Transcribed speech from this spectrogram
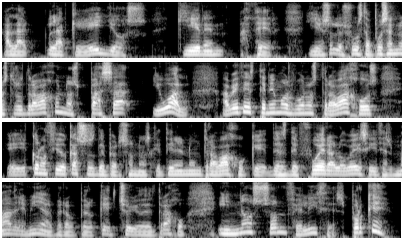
a la, que ellos quieren hacer. Y eso les gusta. Pues en nuestro trabajo nos pasa igual. A veces tenemos buenos trabajos. Eh, he conocido casos de personas que tienen un trabajo que desde fuera lo ves y dices, madre mía, pero, pero ¿qué he hecho yo del trabajo? Y no son felices. ¿Por qué?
